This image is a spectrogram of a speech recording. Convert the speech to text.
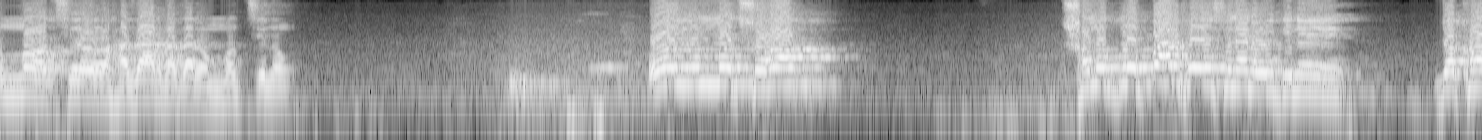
উম্মত ছিল, হাজার হাজার উম্মত ছিল। ওই উম্মত সহ সমুদ্র পার হয়েছিলেন ওই দিনে। যখন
